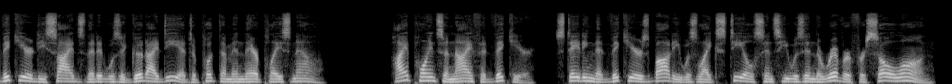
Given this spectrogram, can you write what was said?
Vikir decides that it was a good idea to put them in their place now. High points a knife at Vikir, stating that Vikir's body was like steel since he was in the river for so long,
